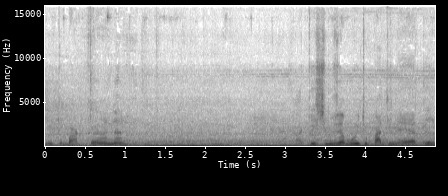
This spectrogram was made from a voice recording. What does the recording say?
Muito bacana. Aqui se usa muito patinete.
